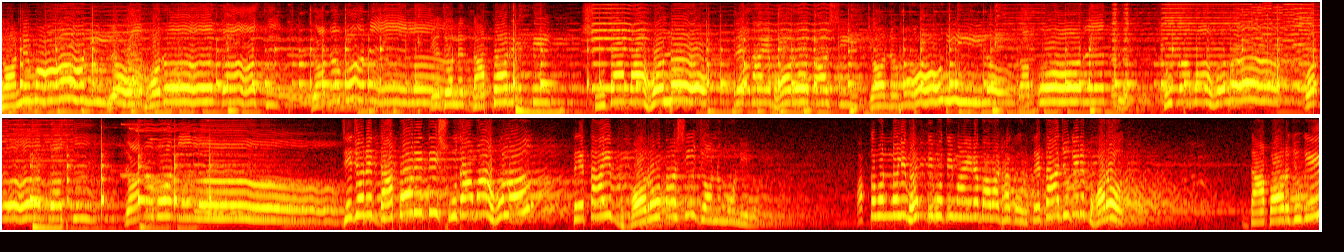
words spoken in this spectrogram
জন্ম নিল। ভরত আসি জন্ম নিল যেজন দাপরেতে সুদামা হলো ত্রেতায় ভরত আসি জন্ম নিল। তারপরেতে সুদামা হলো ভরত আসি জন্ম নিল। যেজন দাপরেতে সুদামা হলো ত্রেতায় ভরত আসি জন্ম নিল। ভক্তমন্ডলী ভক্তিমতী মায়েরা বাবা ঠাকুর, ত্রেতা যুগের ভরত। দাপর যুগে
